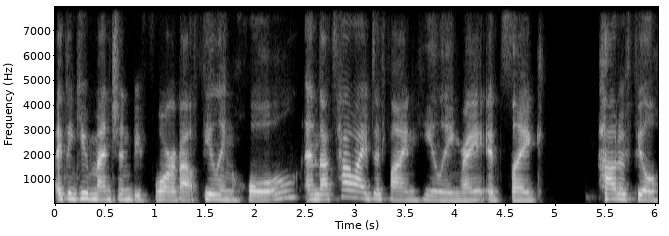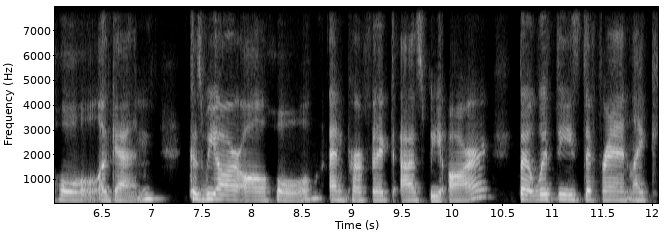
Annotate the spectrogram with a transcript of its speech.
I think you mentioned before about feeling whole, and that's how I define healing, right? It's like how to feel whole again because we are all whole and perfect as we are, but with these different like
